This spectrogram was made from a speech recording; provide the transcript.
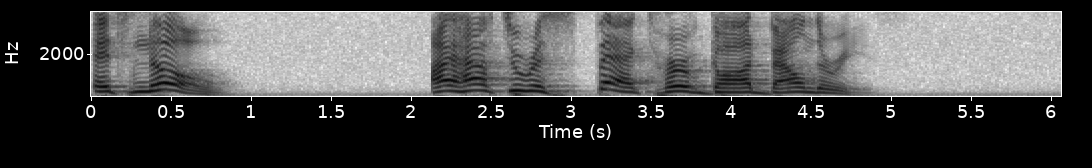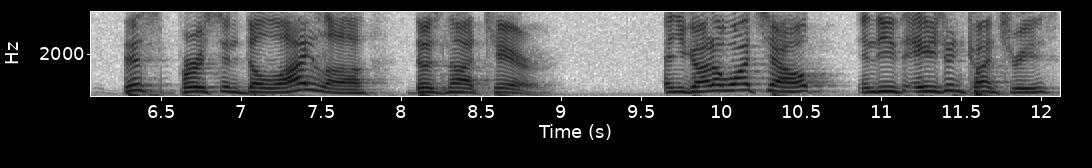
it's no. I have to respect her God boundaries. This person, Delilah, does not care. And you got to watch out in these Asian countries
